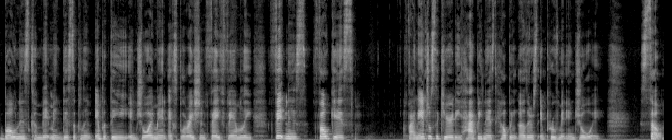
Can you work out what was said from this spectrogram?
boldness, commitment, discipline, empathy, enjoyment, exploration, faith, family, fitness, focus, financial security, happiness, helping others, improvement, and joy. So,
